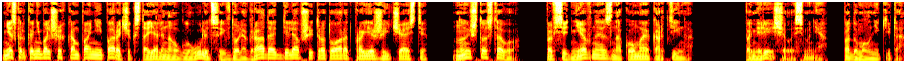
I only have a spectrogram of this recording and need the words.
несколько небольших компаний парочек стояли на углу улицы и вдоль ограды, отделявшей тротуар от проезжей части. Ну и что с того? Повседневная знакомая картина. «Померещилось мне», — подумал Никита.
